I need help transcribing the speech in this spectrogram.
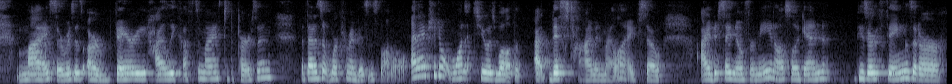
my services are very highly customized to the person but that doesn't work for my business model. And i actually don't want it to as well at, the, at this time in my life. So i just say no for me. And also again these are things that are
